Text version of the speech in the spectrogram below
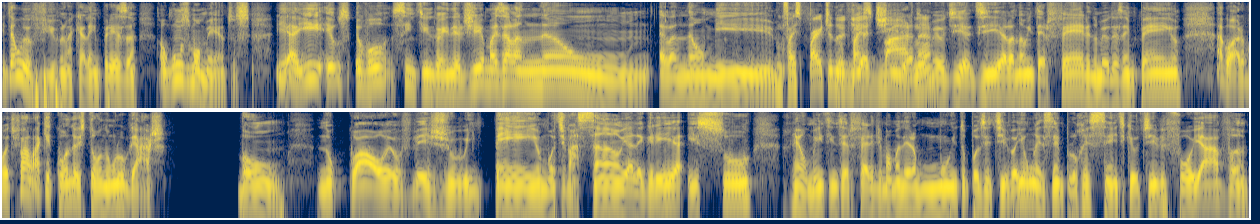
Então eu vivo naquela empresa alguns momentos. E aí eu, eu vou sentindo a energia, mas ela não. Ela não me. Não faz parte do dia a dia, né? Do meu dia a dia, ela não interfere no meu desempenho. Agora, vou te falar que quando eu estou num lugar bom, no qual eu vejo empenho, motivação e alegria, isso realmente interfere de uma maneira muito positiva. E um exemplo recente que eu tive foi a Avan.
